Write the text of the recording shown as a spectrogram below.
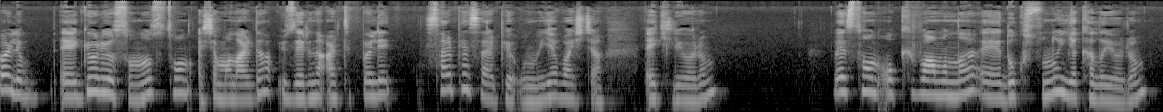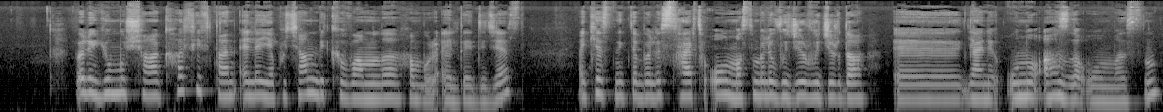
Böyle e, görüyorsunuz son aşamalarda üzerine artık böyle serpe serpe unu yavaşça ekliyorum. Ve son o kıvamını, e, dokusunu yakalıyorum. Böyle yumuşak, hafiften ele yapışan bir kıvamlı hamur elde edeceğiz. Yani kesinlikle böyle sert olmasın, böyle vıcır vıcır da e, yani unu az da olmasın.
